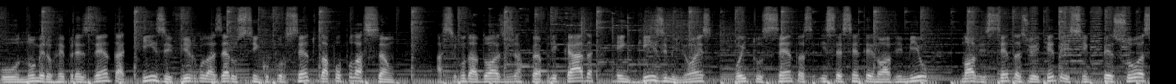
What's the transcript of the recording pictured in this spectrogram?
O número representa 15,05% da população a segunda dose já foi aplicada em 15 milhões 869 mil 985 pessoas,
